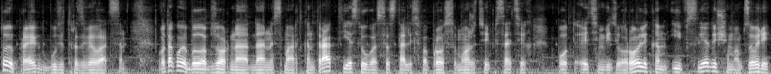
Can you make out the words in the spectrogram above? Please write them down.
то и проект будет развиваться. Вот такой был обзор на данный смарт-контракт. Если у вас остались вопросы, можете писать их под этим видеороликом, и в следующем обзоре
